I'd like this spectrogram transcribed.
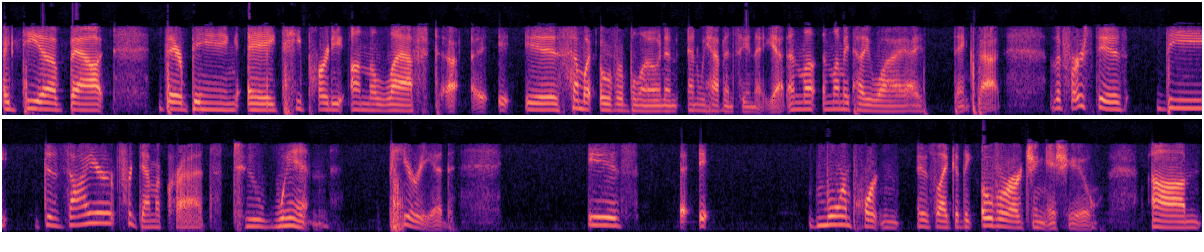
idea about there being a Tea Party on the left uh, is somewhat overblown, and, and we haven't seen it yet. And, le- and let me tell you why I think that. The first is the desire for Democrats to win, period, is more important, is like the overarching issue um,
